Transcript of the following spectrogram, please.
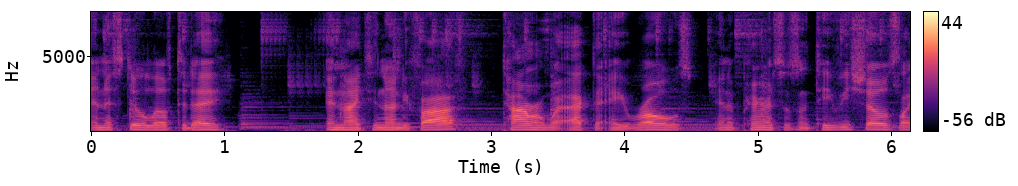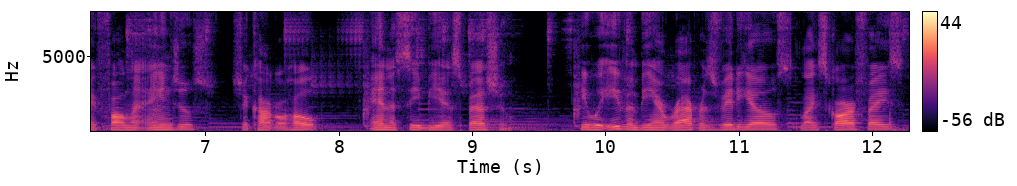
and is still loved today. In 1995, Tyrin would act in eight roles in appearances on TV shows like Fallen Angels, Chicago Hope, and a CBS special. He would even be in rappers' videos like Scarface,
